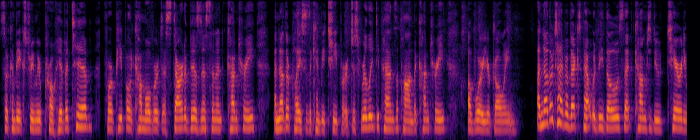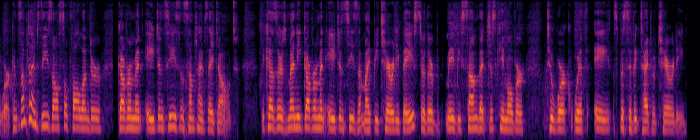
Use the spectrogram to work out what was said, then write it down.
so it can be extremely prohibitive for people to come over to start a business in a country. And other places it can be cheaper. It just really depends upon the country of where you're going Another type of expat would be those that come to do charity work. And sometimes these also fall under government agencies and sometimes they don't because there's many government agencies that might be charity based or there may be some that just came over to work with a specific type of charity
